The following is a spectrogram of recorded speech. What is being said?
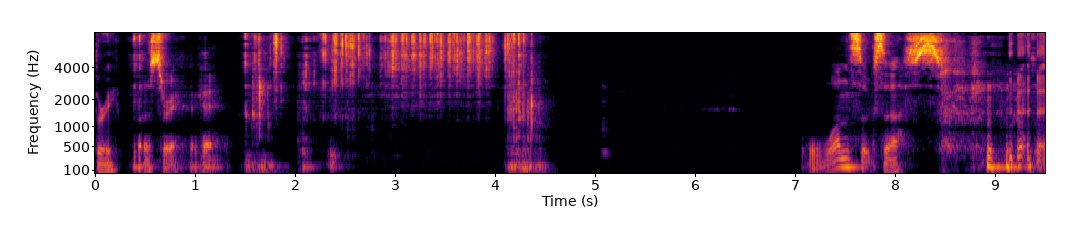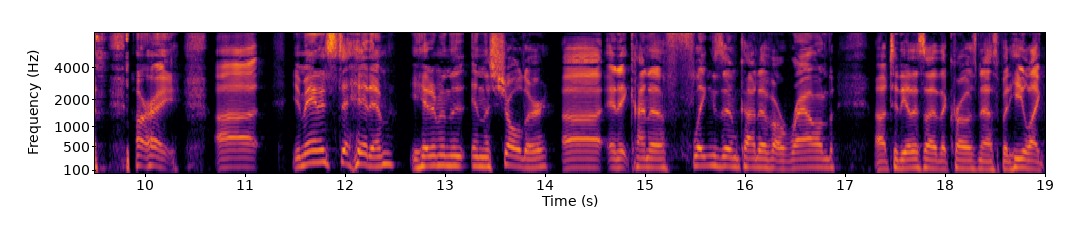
Three. minus three. Okay. One success. All right. Uh you managed to hit him. You hit him in the in the shoulder, uh, and it kind of flings him kind of around uh, to the other side of the crow's nest. But he like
